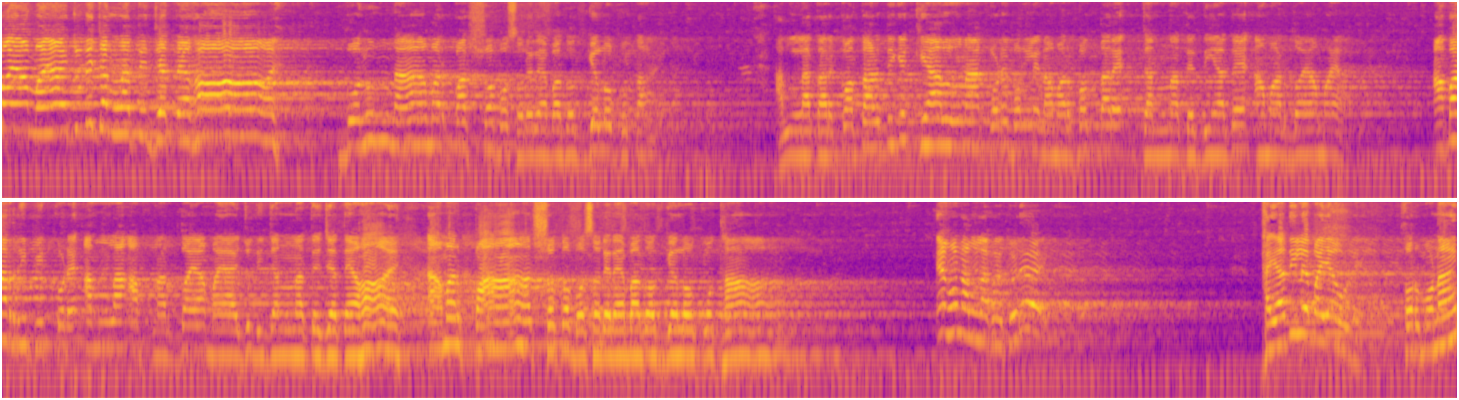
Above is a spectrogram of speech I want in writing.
দয়া মায়ায় যদি জান্নাতে যেতে হয়, বলুন না, আমার পাঁচশো বছরের আবাদত গেল কোথায়? আল্লাহ তার কথার দিকে খেয়াল না করে বললেন, আমার বন্দারে জান্নাতে দিয়া দে, আমার দয়া মায়া। আবার রিপিট করে, আল্লাহ আপনার দয়া মায়ায় যদি জান্নাতে যেতে হয়, আমার পাঁচ শত বছরের আবাদত গেল কোথা এখন আল্লাহ করে খাইয়া দিলে বাইয়া ওঠে কর্ম নাই?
